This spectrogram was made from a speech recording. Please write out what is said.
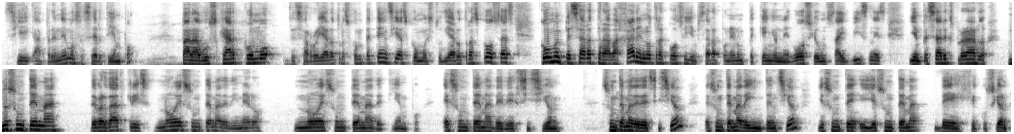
si aprendemos a hacer tiempo, para buscar cómo desarrollar otras competencias, cómo estudiar otras cosas, cómo empezar a trabajar en otra cosa y empezar a poner un pequeño negocio, un side business y empezar a explorarlo. No es un tema, de verdad, Cris, no es un tema de dinero, no es un tema de tiempo, es un tema de decisión. Es un tema de decisión, es un tema de intención y es un, y es un tema de ejecución.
